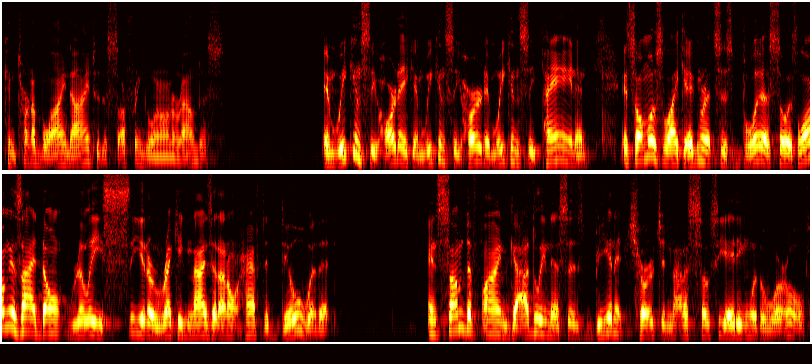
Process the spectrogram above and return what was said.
can turn a blind eye to the suffering going on around us. And we can see heartache and we can see hurt and we can see pain. And it's almost like ignorance is bliss. So as long as I don't really see it or recognize it, I don't have to deal with it. And some define godliness as being at church and not associating with the world.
